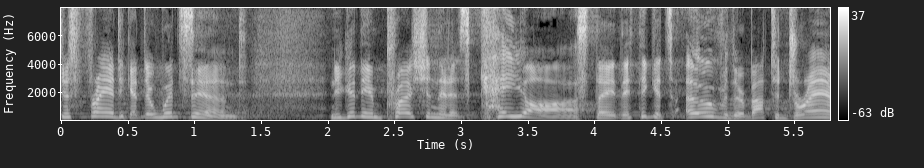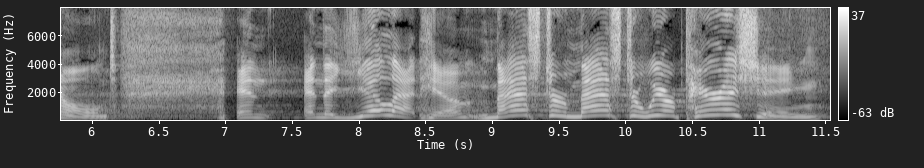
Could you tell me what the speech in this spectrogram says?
just frantic at their wits' end. And you get the impression that it's chaos. They, they think it's over, they're about to drown. And, and they yell at him, Master, Master, we are perishing.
